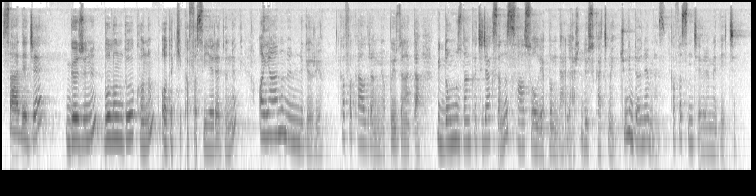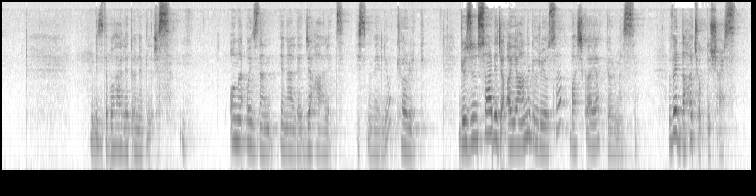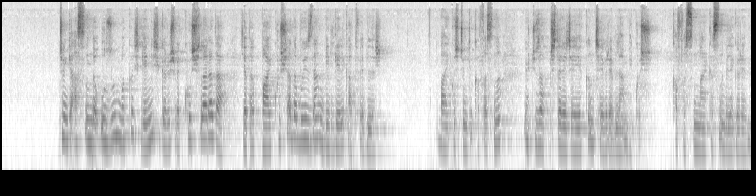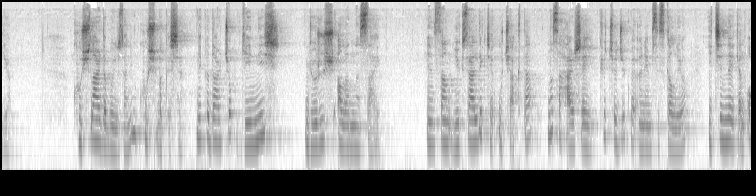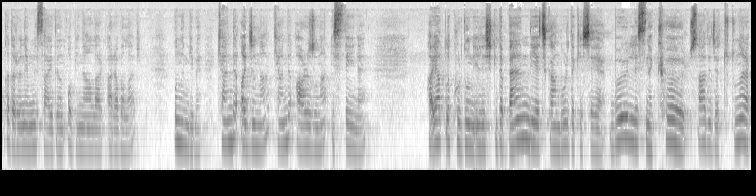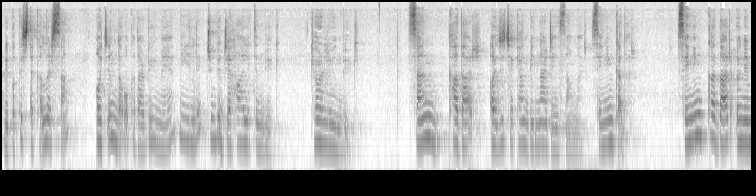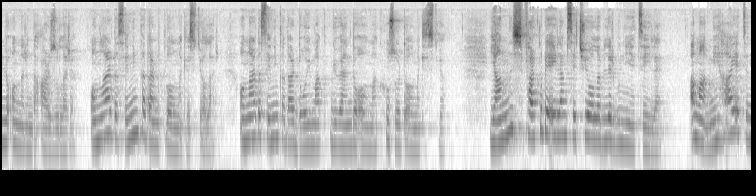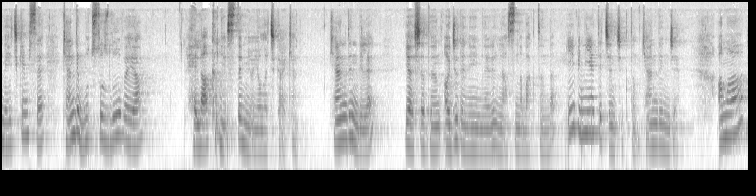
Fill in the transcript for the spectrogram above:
Sadece gözünün bulunduğu konum, odaki kafası yere dönük, ayağının önünü görüyor. Kafa kaldıramıyor. Bu yüzden hatta bir domuzdan kaçacaksanız sağ sol yapın derler. Düz kaçmayın. Çünkü dönemez. Kafasını çeviremediği için. Biz de bu hale dönebiliriz. Ona o yüzden genelde cehalet ismi veriliyor. Körlük. Gözün sadece ayağını görüyorsa başka ayak görmezsin. Ve daha çok düşersin. Çünkü aslında uzun bakış, geniş görüş ve kuşlara da ya da baykuşa da bu yüzden bilgelik atfedilir. Baykuş çünkü kafasını 360 dereceye yakın çevirebilen bir kuş. Kafasının arkasını bile görebiliyor. Kuşlar da bu yüzden değil mi? Kuş bakışı. Ne kadar çok geniş görüş alanına sahip. İnsan yükseldikçe uçakta nasıl her şey küçücük ve önemsiz kalıyor? İçindeyken o kadar önemli saydığın o binalar, arabalar. Bunun gibi kendi acına, kendi arzuna, isteğine, hayatla kurduğun ilişkide ben diye çıkan buradaki şeye böylesine kör, sadece tutunarak bir bakışta kalırsan acın da o kadar büyümeye meyilli. Çünkü cehaletin büyük, körlüğün büyük. Sen kadar acı çeken binlerce insan var. Senin kadar. Senin kadar önemli onların da arzuları. Onlar da senin kadar mutlu olmak istiyorlar. Onlar da senin kadar doymak, güvende olmak, huzurda olmak istiyor. Yanlış, farklı bir eylem seçiyor olabilir bu niyetiyle. Ama nihayetinde hiç kimse kendi mutsuzluğu veya helakını istemiyor yola çıkarken. Kendin bile yaşadığın acı deneyimlerinle aslında baktığında iyi bir niyet için çıktın kendince. Ama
